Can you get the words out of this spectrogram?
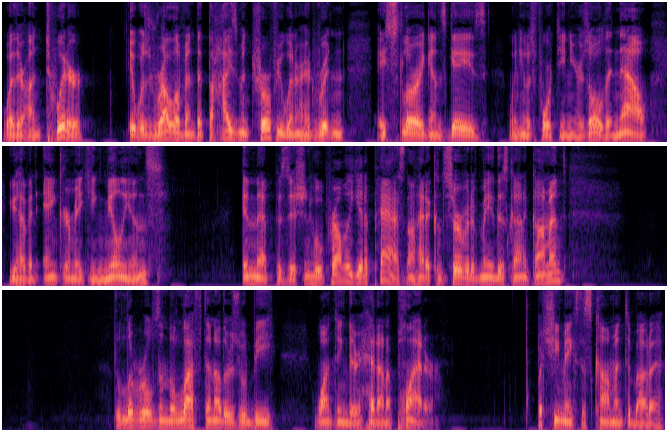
whether on Twitter it was relevant that the Heisman Trophy winner had written a slur against gays when he was 14 years old. And now you have an anchor making millions in that position who will probably get a pass. Now, had a conservative made this kind of comment, the liberals and the left and others would be wanting their head on a platter. But she makes this comment about a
